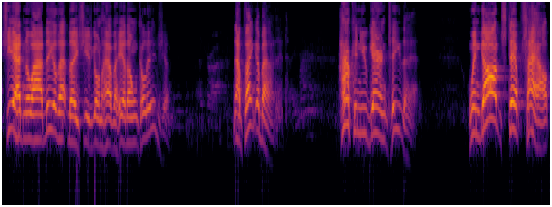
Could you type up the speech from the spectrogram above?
She had no idea that day she was going to have a head on collision. Now think about it. How can you guarantee that? When God steps out,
